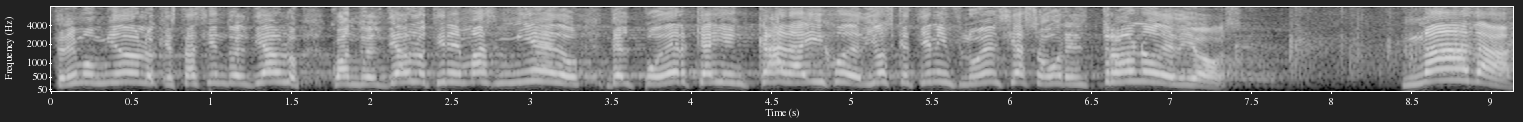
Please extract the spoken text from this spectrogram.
Tenemos miedo de lo que está haciendo el diablo, cuando el diablo tiene más miedo del poder que hay en cada hijo de Dios que tiene influencia sobre el trono de Dios. Nada,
